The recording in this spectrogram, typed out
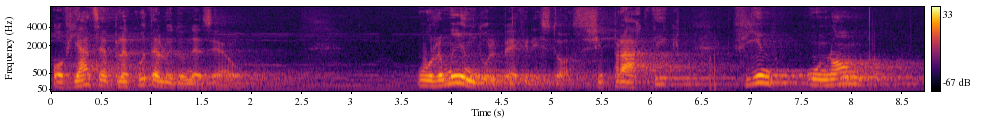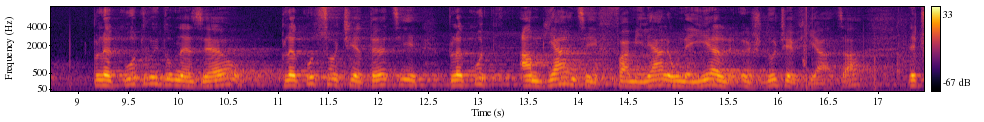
O viață plăcută lui Dumnezeu, urmându-L pe Hristos și practic fiind un om plăcut lui Dumnezeu, plăcut societății, plăcut ambianței familiale unde el își duce viața. Deci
